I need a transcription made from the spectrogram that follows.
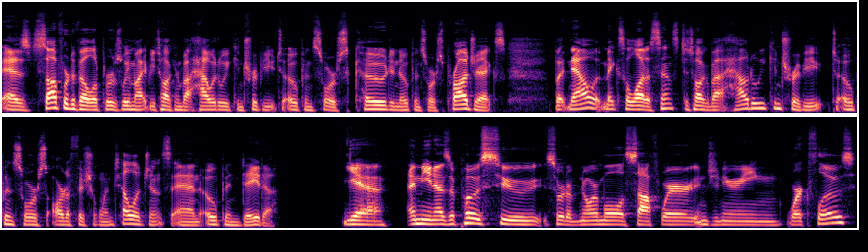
as software developers, we might be talking about how do we contribute to open source code and open source projects. But now it makes a lot of sense to talk about how do we contribute to open source artificial intelligence and open data. Yeah. I mean, as opposed to sort of normal software engineering workflows,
